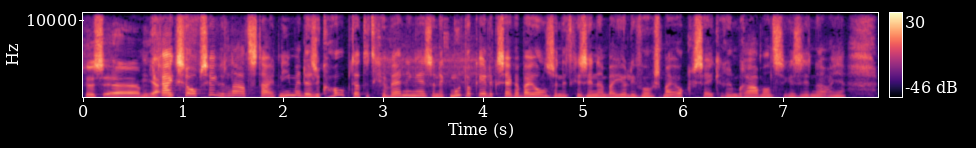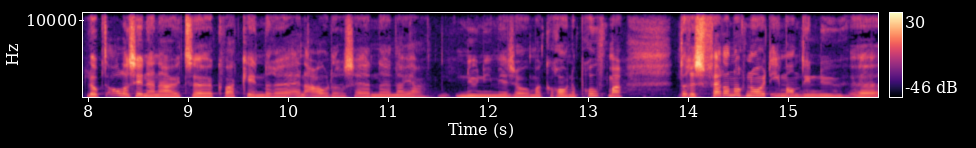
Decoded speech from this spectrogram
Dus, um, ik ja, krijg ze op zich de laatste tijd niet meer. Dus ik hoop dat het gewenning is. En ik moet ook eerlijk zeggen, bij ons in het gezin en bij jullie volgens mij ook, zeker in Brabantse gezinnen, Anja, loopt alles in en uit uh, qua kinderen en ouders. En uh, nou ja, nu niet meer zo, maar coronaproof. Maar er is verder nog nooit iemand die nu uh,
